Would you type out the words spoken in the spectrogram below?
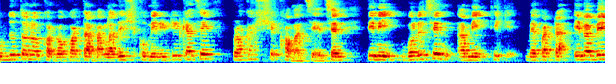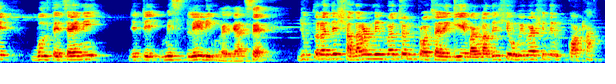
ঊর্ধ্বতন কর্মকর্তা বাংলাদেশ কমিউনিটির কাছে প্রকাশ্যে ক্ষমা চেয়েছেন। তিনি বলেছেন, আমি ঠিক ব্যাপারটা এভাবে বলতে চাইনি যেটি মিসলিডিং হয়ে গেছে। যুক্তরাজ্যের সাধারণ নির্বাচন প্রচারে গিয়ে বাংলাদেশি অভিবাসীদের কটাক্ষ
